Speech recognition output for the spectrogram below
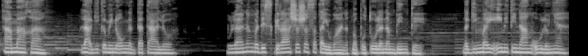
Tama ka. Lagi kami noong nagtatalo. Mula nang madisgrasya siya sa Taiwan at maputulan ng binti, naging maiiniti na ang ulo niya.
